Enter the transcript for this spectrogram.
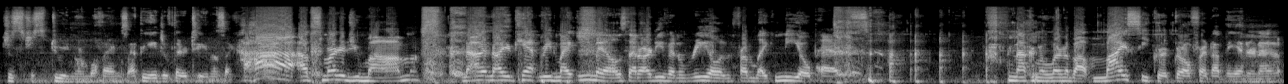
Just just doing normal things. At the age of thirteen, I was like, "Ha "Ha Outsmarted you, mom! Now now you can't read my emails that aren't even real and from like Neopets. I'm not going to learn about my secret girlfriend on the internet.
